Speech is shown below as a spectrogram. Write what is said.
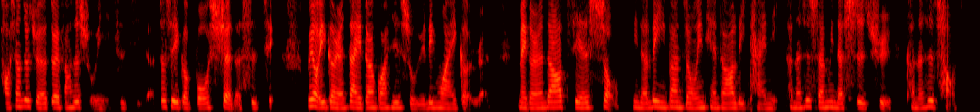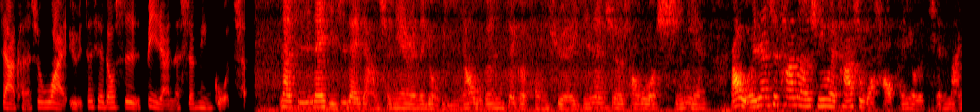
好像就觉得对方是属于你自己的，这是一个 bullshit 的事情，没有一个人在一段关系属于另外一个人。每个人都要接受，你的另一半总有一天都要离开你，可能是生命的逝去，可能是吵架，可能是外遇，这些都是必然的生命过程。那其实那一集是在讲成年人的友谊，然后我跟这个同学已经认识了超过十年，然后我会认识他呢，是因为他是我好朋友的前男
